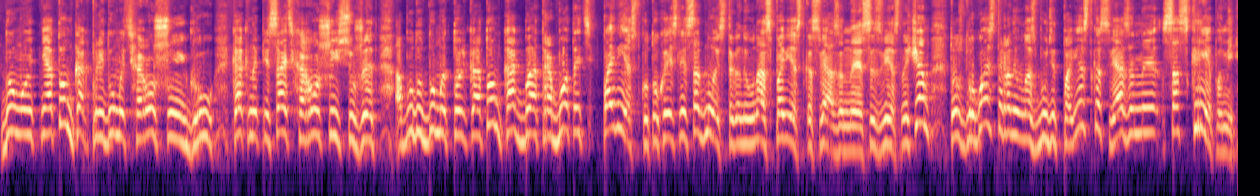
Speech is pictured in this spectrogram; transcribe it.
думают не о том, как придумать хорошую игру, как написать хороший сюжет, а будут думать только о том, как бы отработать разработать повестку. Только если с одной стороны у нас повестка, связанная с известно чем, то с другой стороны у нас будет повестка, связанная со скрепами.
